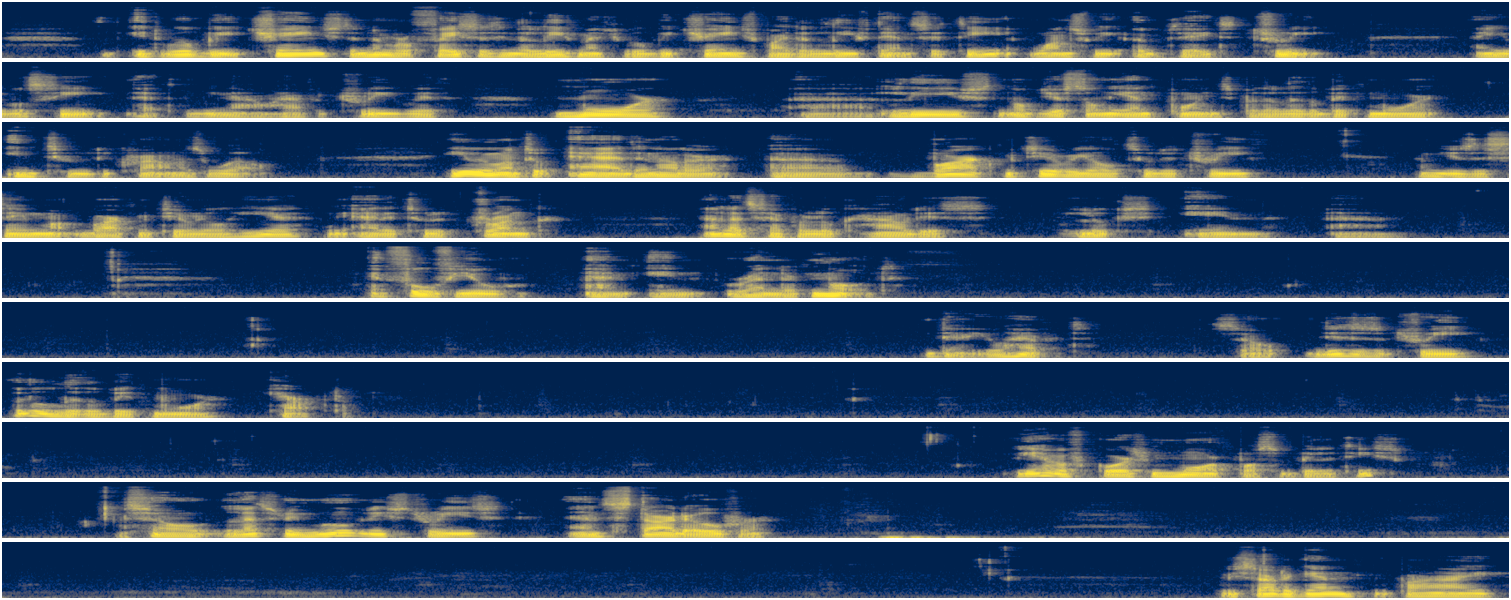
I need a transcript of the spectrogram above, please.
it will be changed, the number of faces in the leaf mesh will be changed by the leaf density once we update tree. And you will see that we now have a tree with more uh, leaves, not just on the endpoints, but a little bit more into the crown as well. Here we want to add another uh, bark material to the tree. And we use the same bark material here. We add it to the trunk. And let's have a look how this looks in um, in full view and in rendered mode. There you have it. So this is a tree with a little bit more character. We have of course more possibilities. So let's remove these trees and start over. We start again by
